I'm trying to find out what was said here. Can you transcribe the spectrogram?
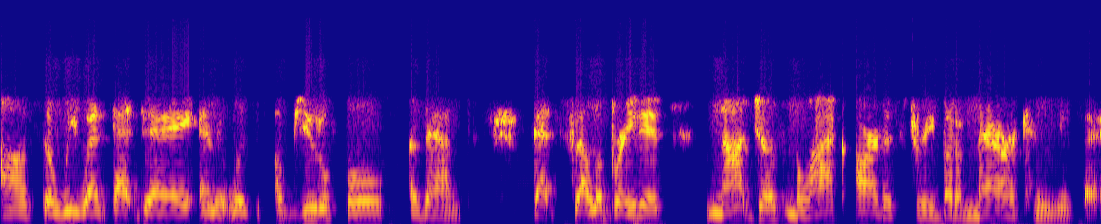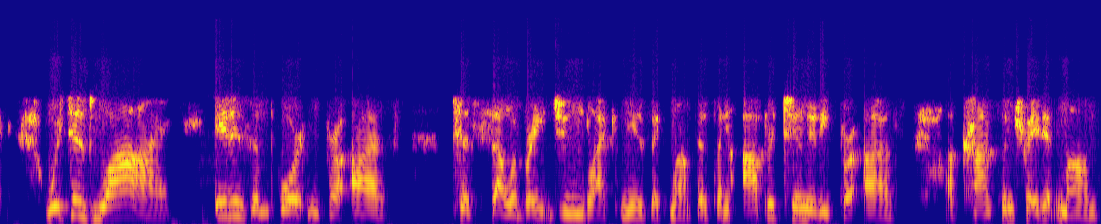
Uh, so we went that day, and it was a beautiful event that celebrated not just Black artistry, but American music, which is why it is important for us to celebrate June Black Music Month. It's an opportunity for us, a concentrated month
